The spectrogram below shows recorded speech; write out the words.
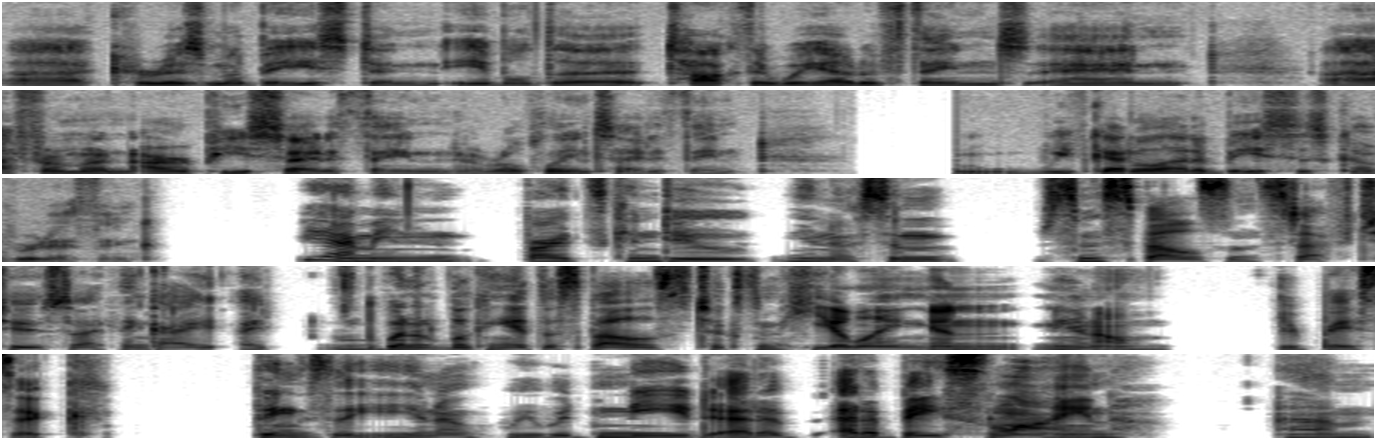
uh, charisma based and able to talk their way out of things. And uh, from an RP side of thing, a role playing side of thing, we've got a lot of bases covered. I think. Yeah, I mean, bards can do you know some some spells and stuff too. So I think I I when looking at the spells took some healing and you know your basic things that you know we would need at a at a baseline. Um,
